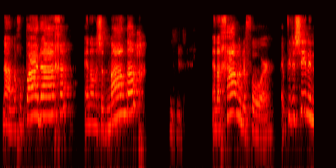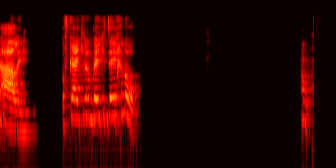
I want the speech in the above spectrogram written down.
Nou, nog een paar dagen en dan is het maandag. En dan gaan we ervoor. Heb je er zin in, Ali? Of kijk je er een beetje tegenop? Oh,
